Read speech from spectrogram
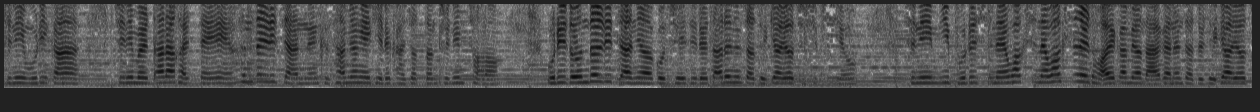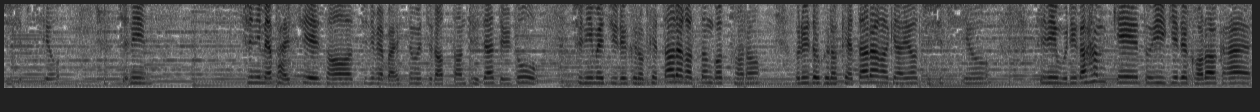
주님, 우리가 주님을 따라갈 때에 흔들리지 않는 그 사명의 길을 가셨던 주님처럼, 우리도 흔들리지 아니하고 주의 뒤를 따르는 자 되게 하여 주십시오. 주님, 이 부르신의 확신에 확신을 더해가며 나아가는 자들 되게 하여 주십시오. 주님, 주님의 발치에서 주님의 말씀을 들었던 제자들도 주님의 뒤를 그렇게 따라갔던 것처럼 우리도 그렇게 따라가게 하여 주십시오. 주님, 우리가 함께 또 이 길을 걸어갈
